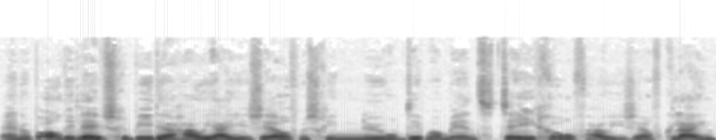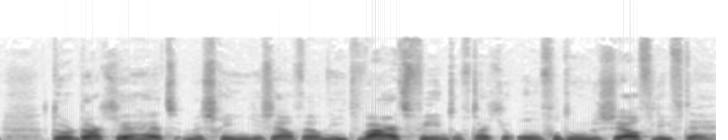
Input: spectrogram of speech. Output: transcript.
En op al die levensgebieden hou jij jezelf misschien nu op dit moment tegen of hou je jezelf klein. Doordat je het misschien jezelf wel niet waard vindt of dat je onvoldoende zelfliefde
